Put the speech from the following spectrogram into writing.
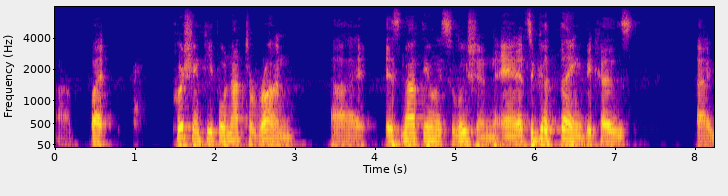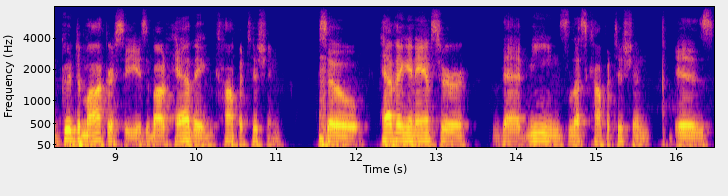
Uh, but pushing people not to run uh, is not the only solution, and it's a good thing because uh, good democracy is about having competition. Hmm. So having an answer that means less competition is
